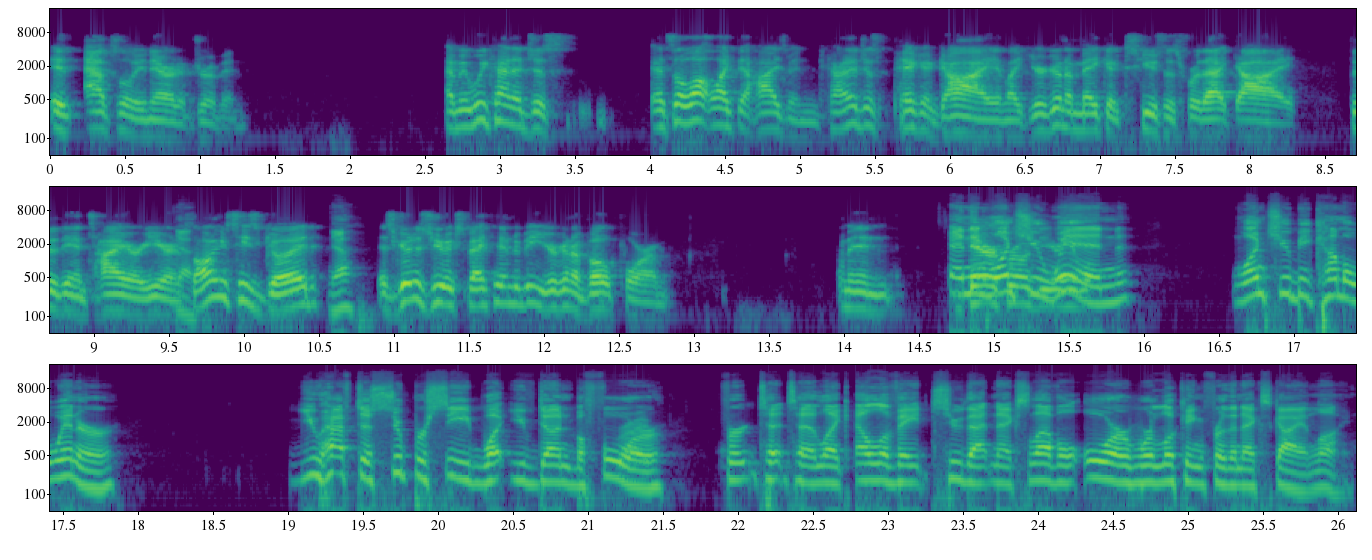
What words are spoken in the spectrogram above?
is absolutely narrative driven. I mean, we kind of just it's a lot like the Heisman. Kind of just pick a guy and like you're going to make excuses for that guy through the entire year. Yeah. as long as he's good, yeah. as good as you expect him to be, you're going to vote for him. I mean, and then once you win, once you become a winner, you have to supersede what you've done before right. for to, to like elevate to that next level, or we're looking for the next guy in line.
